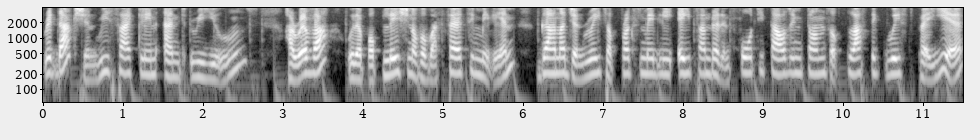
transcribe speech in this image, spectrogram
reduction, recycling, and reuse. However, with a population of over 30 million, Ghana generates approximately 840,000 tons of plastic waste per year,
